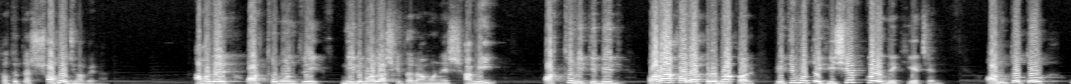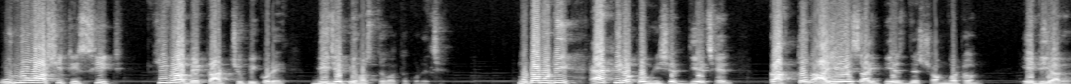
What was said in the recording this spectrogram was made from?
ততটা সহজ হবে না। আমাদের অর্থমন্ত্রী নির্মলা সীতারামনের স্বামী, অর্থনীতিবিদ পরাকলা প্রভাকর রীতিমতো হিসেব করে দেখিয়েছেন, অন্তত উনআশিটি সিট কীভাবে কারচুপি করে বিজেপি হস্তগত করেছে। মোটামুটি একই রকম হিসেব দিয়েছেন প্রাক্তন আইএএস আইপিএস দের সংগঠন, এডিআরও।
